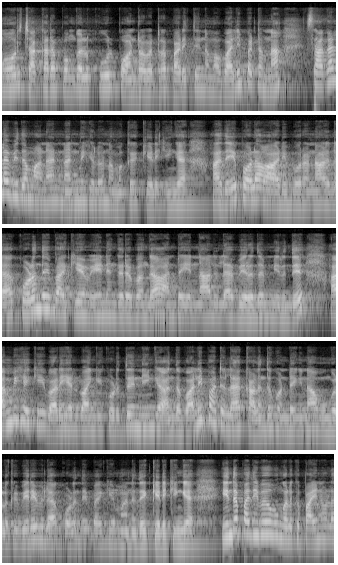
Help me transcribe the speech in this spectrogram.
மோர் சக்கரை பொங்கல் கூழ் போன்றவற்றை படைத்து நம்ம வழிபட்டோம்னா சகல விதமான நன்மைகளும் நமக்கு கிடைக்குங்க. அதே போல் ஆடி போகிற நாளில் குழந்தை பாக்கியம் வேணுங்கிறவங்க அன்றைய நாளில் விரதம் இருந்து அம்பிகைக்கு வளையல் வாங்கி கொடுத்து நீங்கள் அந்த வழிபாட்டில் கலந்து கொண்டீங்கன்னா உங்களுக்கு விரைவில் குழந்தை பாக்கியமானது கிடைக்குங்க. இந்த பதிவு உங்களுக்கு பயனுள்ள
